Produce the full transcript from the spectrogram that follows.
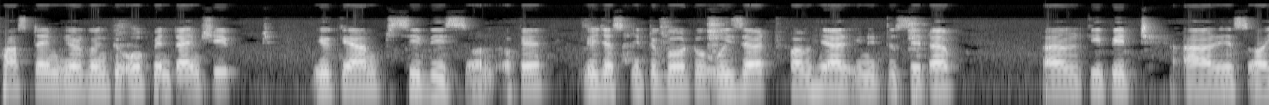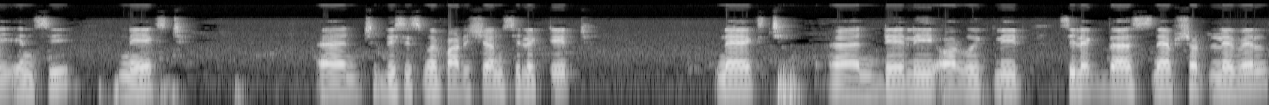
first time you are going to open timeshift you can't see this on okay? You just need to go to wizard. From here you need to set up. I'll keep it rsync next. And this is my partition select it next. And daily or weekly select the snapshot level.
